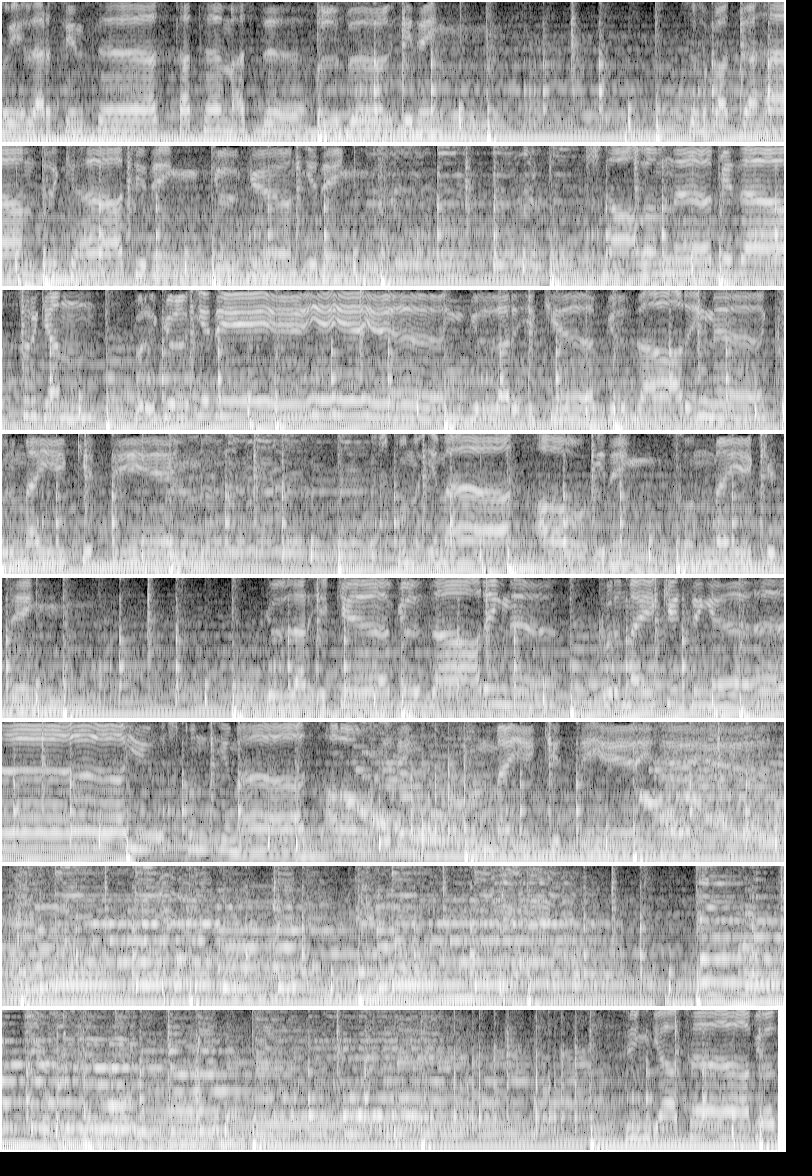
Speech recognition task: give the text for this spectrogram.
to'ylar sensiz tatimasdi bulbul eding. Suhbatda ham dilkash eding gulgun eding. Qishlog'imni bezab turgan bir gul eding. Gullar ekib gulzoringni ko'rmay ketding. Uchqun emas eding so'nmay ketding. Gullar ekib gulzoringni ko'rmay ketding ey uchqun emas.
